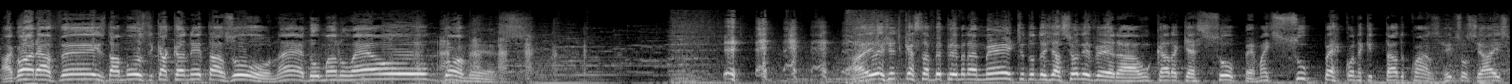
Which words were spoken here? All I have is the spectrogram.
Agora é a vez da música Caneta Azul, né? Do Manuel Gomes. Aí a gente quer saber primeiramente do Dejaci Oliveira, um cara que é super, mas super conectado com as redes sociais.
